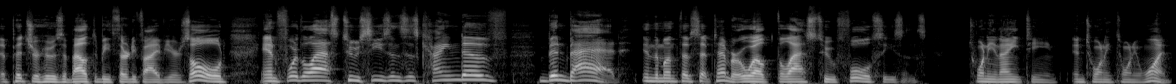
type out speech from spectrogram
a pitcher who's about to be 35 years old and for the last two seasons has kind of been bad in the month of September. Well, the last two full seasons. 2019 and 2021.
